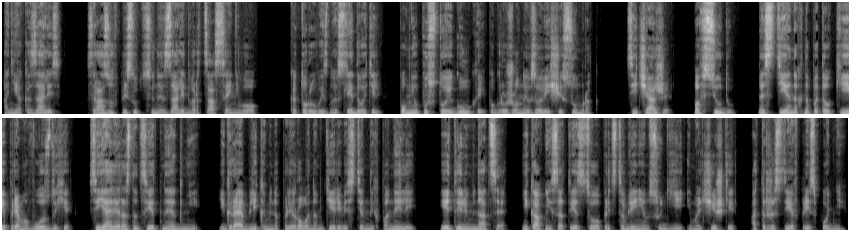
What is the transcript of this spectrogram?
Они оказались сразу в присутственной зале дворца Сэньво, которую выездной следователь помнил пустой гулкой, погруженной в зловещий сумрак. Сейчас же повсюду, на стенах, на потолке, прямо в воздухе, сияли разноцветные огни, играя бликами на полированном дереве стенных панелей, и эта иллюминация никак не соответствовала представлениям судьи и мальчишки о торжестве в преисподней.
